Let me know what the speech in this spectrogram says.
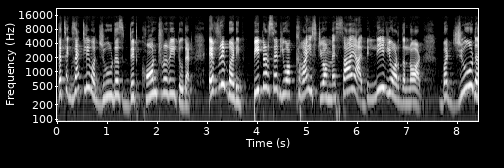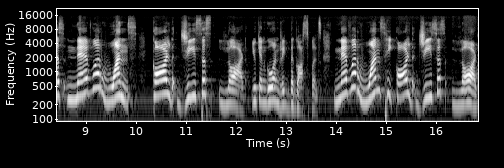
That's exactly what Judas did, contrary to that. Everybody, Peter said, You are Christ, you are Messiah, I believe you are the Lord. But Judas never once called Jesus Lord. You can go and read the Gospels. Never once he called Jesus Lord.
